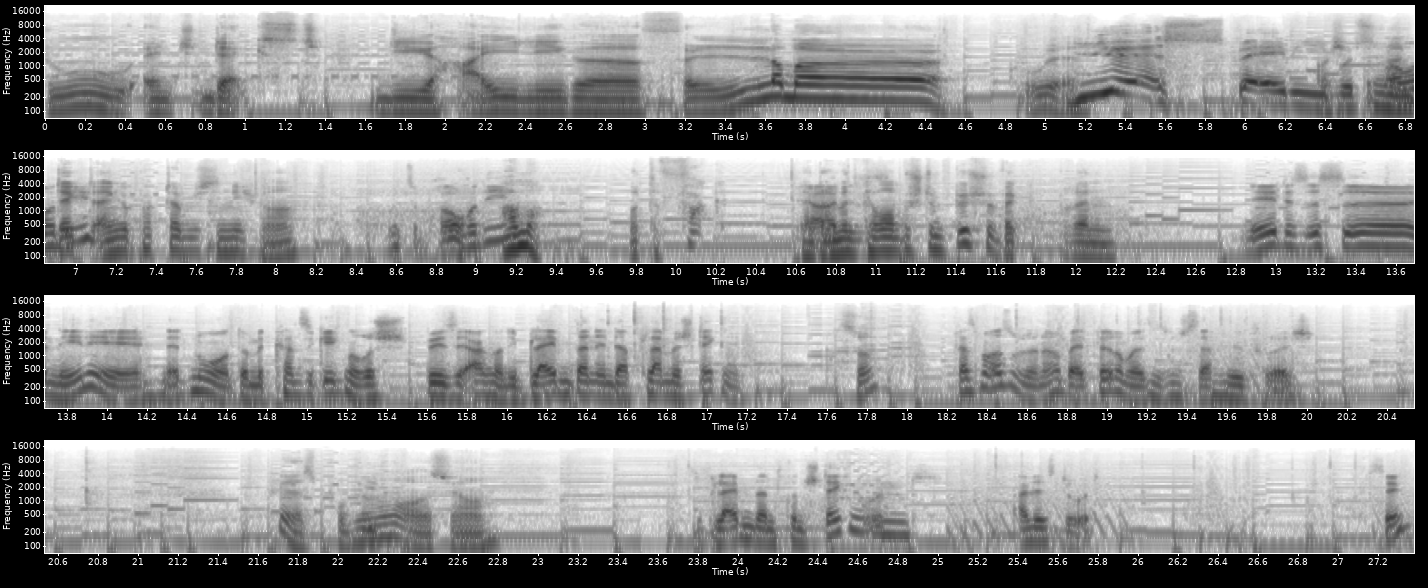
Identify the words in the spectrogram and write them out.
Du entdeckst die heilige Flamme. Cool. Yes, Baby! Oh, ich Wozu brauchen entdeckt, die? eingepackt habe ich sie nicht, wa? Wozu brauchen wir die? Hammer. What the fuck? Ja, Ja, damit kann man bestimmt Büsche wegbrennen. Nee, das ist, äh, nee, nee, nicht nur. Damit kannst du gegnerisch böse ärgern. Die bleiben dann in der Flamme stecken. Ach so? Kannst du mal ausprobieren, ne? Bei Fledermäusen ist das sehr hilfreich. Okay, das probieren wir mal aus, ja. Die bleiben dann drin stecken und alles tot. Sehen?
